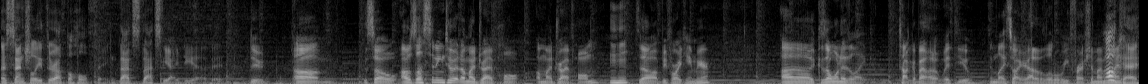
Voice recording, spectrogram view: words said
essentially throughout the whole thing. That's that's the idea of it. dude. Um, so I was listening to it on my drive home. On my drive home, Mhm. so before I came here, uh, because I wanted to like talk about it with you, and like so I got a little refresh in my mind. Okay.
